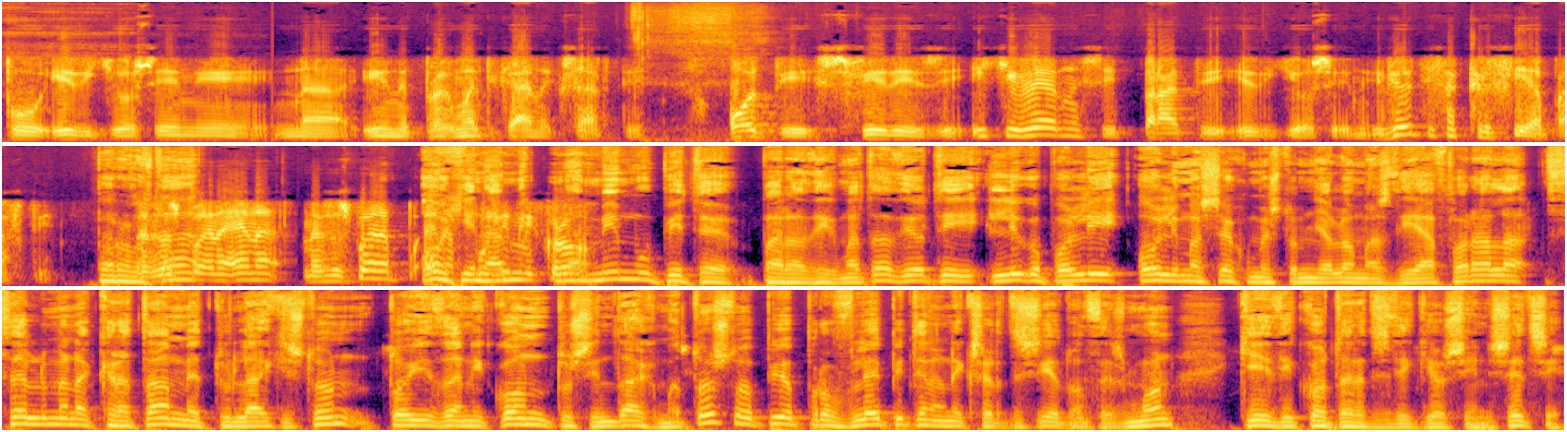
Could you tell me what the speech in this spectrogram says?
που η δικαιοσύνη να είναι πραγματικά ανεξάρτητη. Ό,τι σφυρίζει η κυβέρνηση πράττει η δικαιοσύνη. Διότι θα κρυφεί από αυτή. Να σας πω ένα, να σας πω ένα, Όχι, πολύ να, μικρό... να μην μου πείτε παραδείγματα, διότι λίγο πολύ όλοι μας έχουμε στο μυαλό μας διάφορα, αλλά θέλουμε να κρατάμε τουλάχιστον το ιδανικό του συντάγματος, το οποίο προβλέπει την ανεξαρτησία των θεσμών και ειδικότερα της δικαιοσύνης, έτσι.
